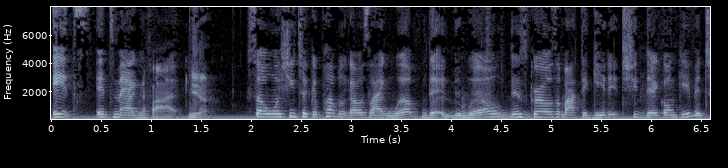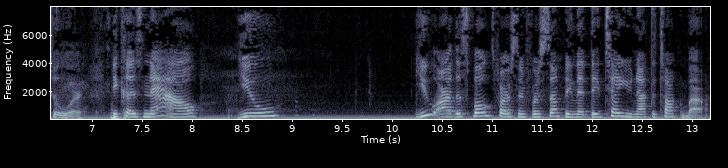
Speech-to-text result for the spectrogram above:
it's it's magnified. Yeah. So when she took it public, I was like, well, th- well, this girl's about to get it. She they're gonna give it to her because now you you are the spokesperson for something that they tell you not to talk about.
